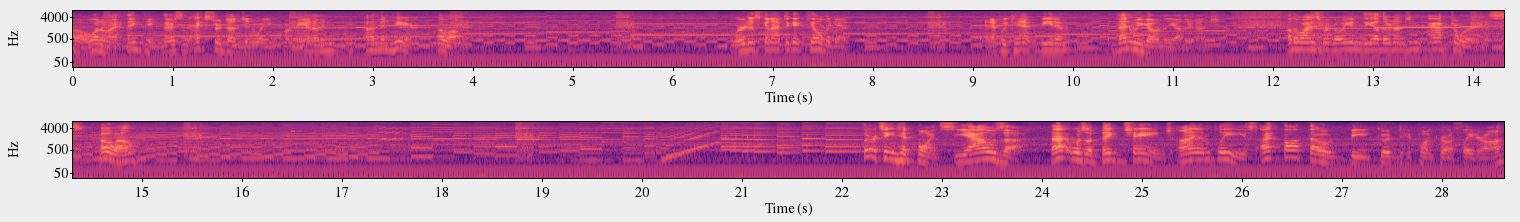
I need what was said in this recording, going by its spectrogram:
Oh, what am I thinking? There's an extra dungeon waiting for me, and I'm in, I'm in here. Oh well. We're just gonna have to get killed again. And if we can't beat him, then we go into the other dungeon. Otherwise, we're going into the other dungeon afterwards. Oh well. Thirteen hit points. Yowza. That was a big change. I am pleased. I thought that would be good hit point growth later on.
